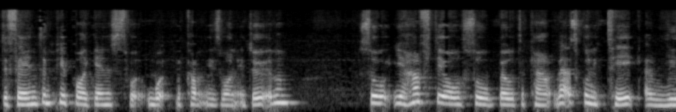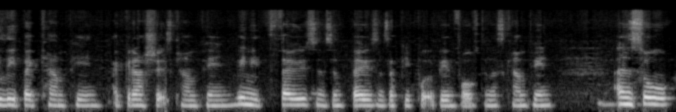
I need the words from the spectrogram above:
defending people against what, what the companies want to do to them. So you have to also build a camp. That's going to take a really big campaign, a grassroots campaign. We need thousands and thousands of people to be involved in this campaign. Mm-hmm. And so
